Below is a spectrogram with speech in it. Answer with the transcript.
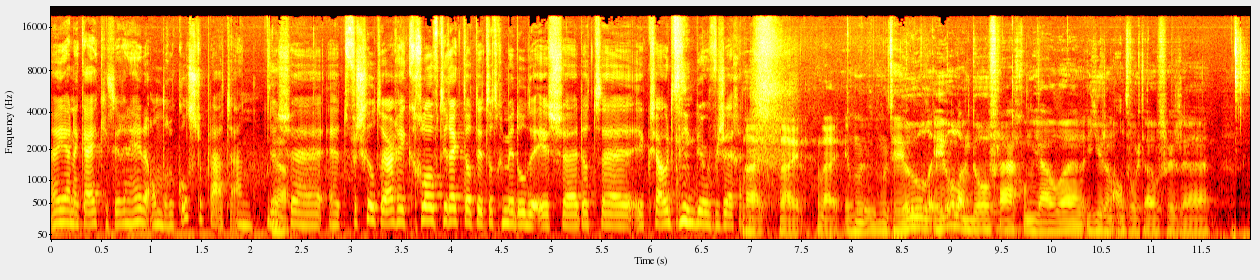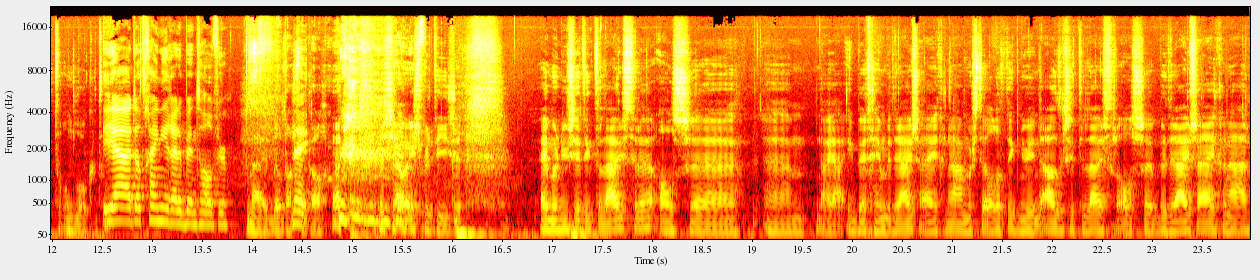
Uh, ja, dan kijk je tegen een hele andere kostenplaat aan. Dus ja. uh, het verschilt erg. Ik geloof direct dat dit het gemiddelde is. Uh, dat, ik zou het niet durven zeggen. Nee, nee, nee. Ik moet, ik moet heel, heel lang doorvragen om jou hier een antwoord over te ontlokken. Toch? Ja, dat ga je niet redden binnen het half uur. Nee, dat dacht nee. ik al. dat is jouw expertise. Hey, maar nu zit ik te luisteren als... Uh, um, nou ja, ik ben geen bedrijfseigenaar... maar stel dat ik nu in de auto zit te luisteren als uh, bedrijfseigenaar.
